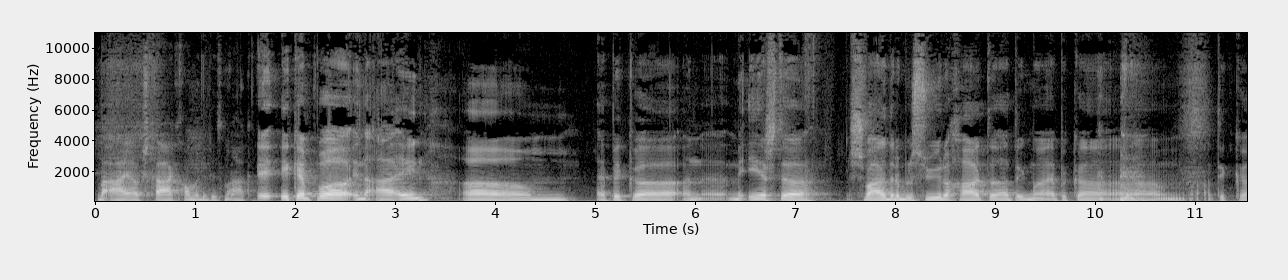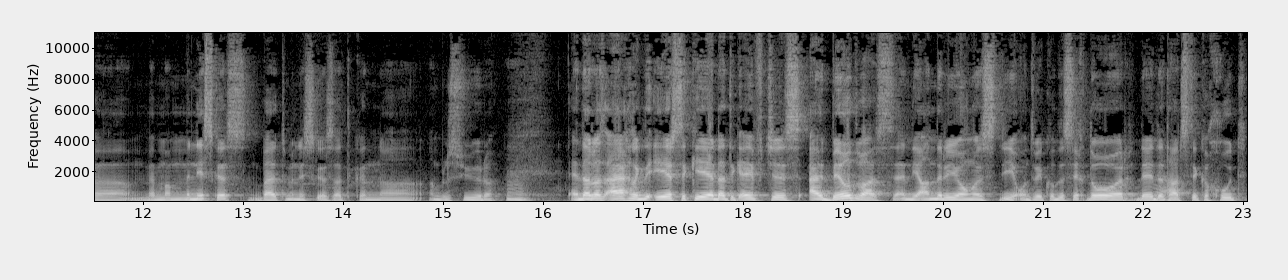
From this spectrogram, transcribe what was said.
bij Ajax ga ik gewoon mijn debuut maken? Ik, ik heb uh, in de A1 um, heb ik een, mijn eerste zwaardere blessure gehad. Had ik, me, heb ik, uh, um, had ik met mijn meniscus, buiten meniscus, had ik een, een blessure. Mm. En dat was eigenlijk de eerste keer dat ik eventjes uit beeld was. En die andere jongens die ontwikkelden zich door, deden Ja. het hartstikke goed.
